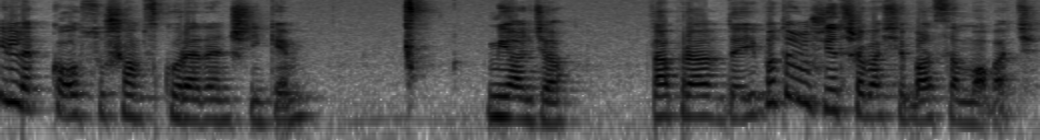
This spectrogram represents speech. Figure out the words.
i lekko osuszam skórę ręcznikiem miodzio. Naprawdę. I potem już nie trzeba się balsamować.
